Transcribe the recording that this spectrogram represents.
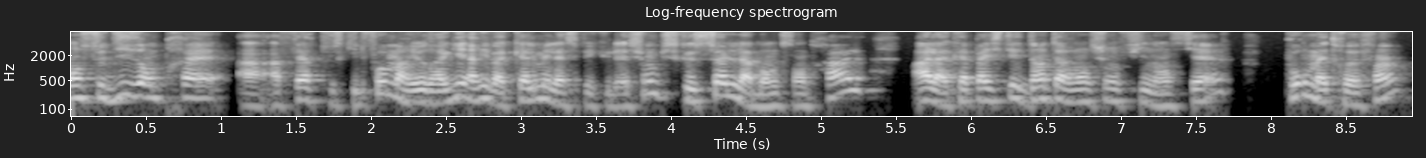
en se disant prêt à, faire tout ce qu'il faut, Mario Draghi arrive à calmer la spéculation puisque seule la Banque centrale a la capacité d'intervention financière pour mettre fin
